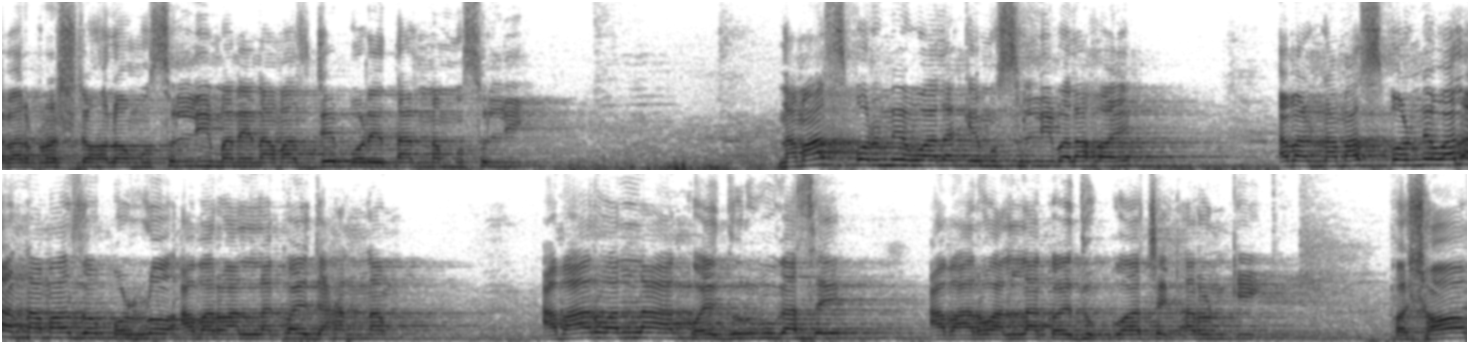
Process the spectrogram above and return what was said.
এবার প্রশ্ন হলো, মুসল্লি মানে নামাজ যে পড়ে তার নাম মুসল্লি? নামাজ পড়নেওয়ালাকে মুসল্লি বলা হয়। আবার নামাজ পড়নেওয়ালা নামাজও পড়ল, আবারও আল্লাহ কয় জাহান্নাম। আবারও আল্লাহ কয় দুর্ভোগ আছে, আবারও আল্লাহ কয় দুঃখ আছে, কারণ কি? সব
